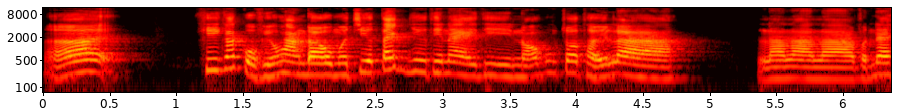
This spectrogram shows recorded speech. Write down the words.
Đấy khi các cổ phiếu hàng đầu mà chia tách như thế này thì nó cũng cho thấy là là là là vấn đề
